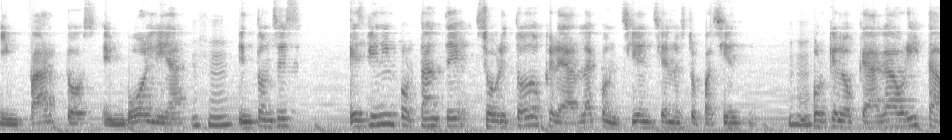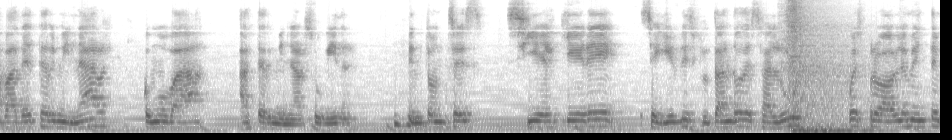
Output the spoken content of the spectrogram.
infartos, embolia. Entonces, es bien importante, sobre todo, crear la conciencia en nuestro paciente, porque lo que haga ahorita va a determinar cómo va a terminar su vida. Entonces, si él quiere seguir disfrutando de salud, pues probablemente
